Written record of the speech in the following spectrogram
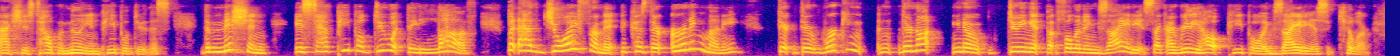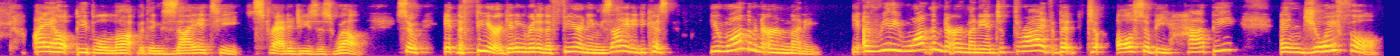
actually is to help a million people do this. The mission is to have people do what they love, but have joy from it because they're earning money. They're, they're working, they're not, you know, doing it, but full of anxiety. It's like, I really help people. Anxiety is a killer. I help people a lot with anxiety strategies as well. So it, the fear, getting rid of the fear and anxiety, because you want them to earn money. I really want them to earn money and to thrive, but to also be happy and joyful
